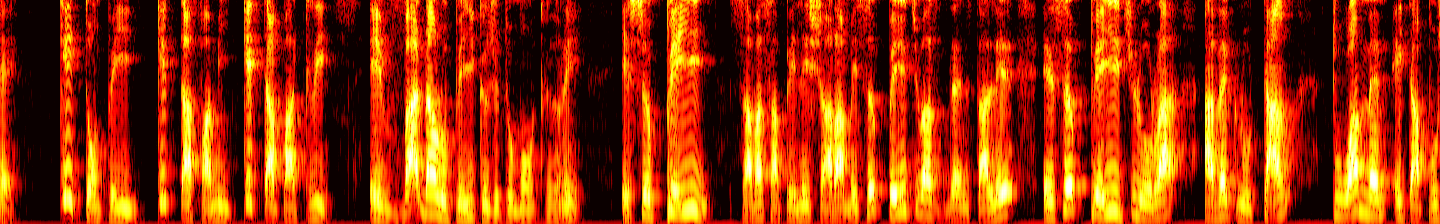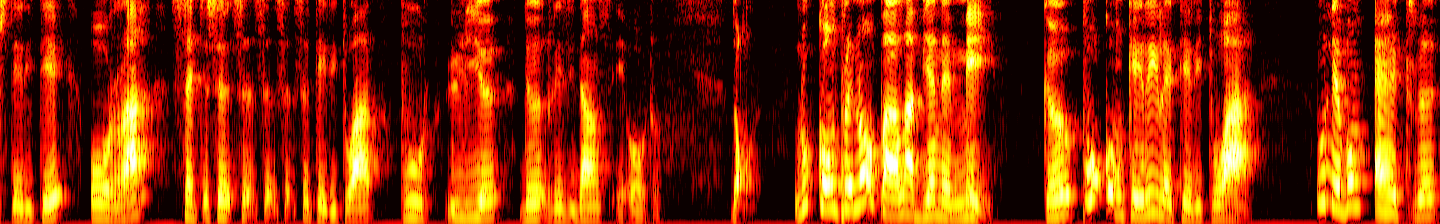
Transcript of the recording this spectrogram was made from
es, quitte ton pays, quitte ta famille, quitte ta patrie et va dans le pays que je te montrerai. Et ce pays, ça va s'appeler Charam. Et ce pays, tu vas t'installer et ce pays, tu l'auras avec le temps. Toi-même et ta postérité aura ce, ce territoire pour lieu de résidence et autres. Donc, nous comprenons par là, bien aimé, que pour conquérir les territoires, nous devons être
